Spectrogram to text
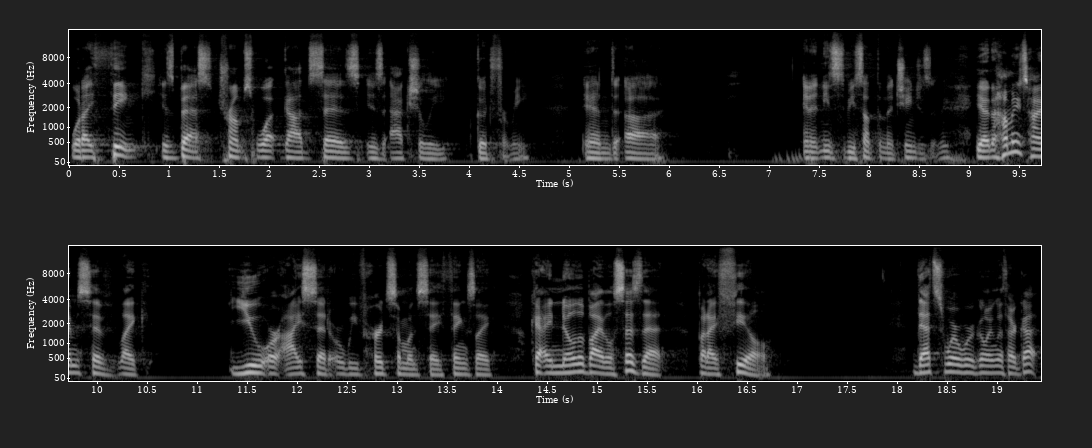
what I think is best, trumps what God says is actually good for me. And, uh, and it needs to be something that changes in me. Yeah, and how many times have, like, you or I said, or we've heard someone say things like, okay, I know the Bible says that, but I feel. That's where we're going with our gut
